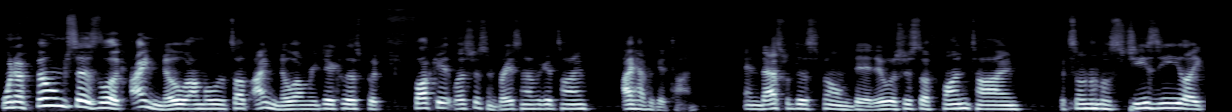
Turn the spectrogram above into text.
when a film says, "Look, I know I'm over the top, I know I'm ridiculous, but fuck it, let's just embrace and have a good time," I have a good time, and that's what this film did. It was just a fun time. With some of the most cheesy, like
